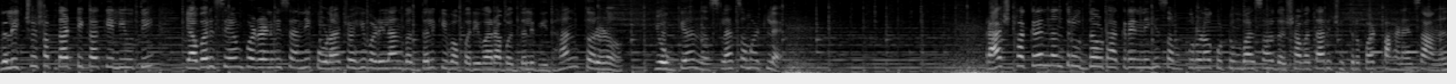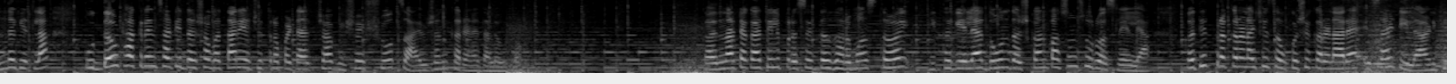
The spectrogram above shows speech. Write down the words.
गलिच्छ शब्दात टीका केली होती. यावर सीएम फडणवीस यांनी कोणाच्याही वडिलांबद्दल किंवा परिवाराबद्दल विधान करणं योग्य नसल्याचं म्हटलंय. राज ठाकरेंनंतर उद्धव ठाकरेंनीही संपूर्ण कुटुंबासह दशावतार चित्रपट पाहण्याचा आनंद घेतला. उद्धव ठाकरेंसाठी दशावतार या चित्रपटाच्या विशेष शोचं आयोजन करण्यात आलं होतं. कर्नाटकातील प्रसिद्ध धर्मस्थळ इथं गेल्या दोन दशकांपासून सुरू असलेल्या कथित प्रकरणाची चौकशी करणाऱ्या एस आर टीला आणखी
